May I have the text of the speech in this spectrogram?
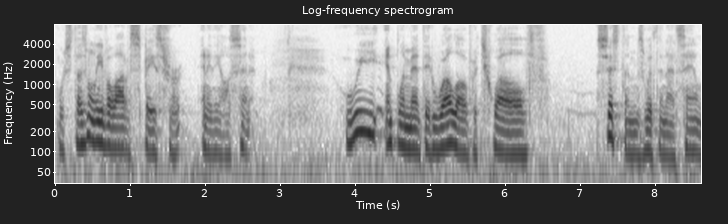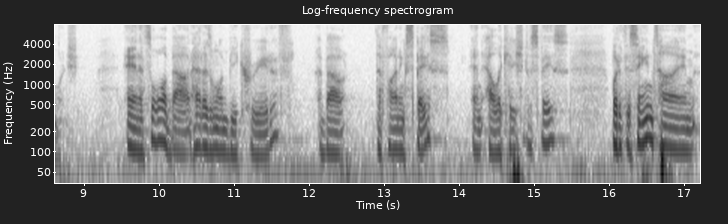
which doesn't leave a lot of space for anything else in it. We implemented well over 12 systems within that sandwich. And it's all about how does one be creative about defining space and allocation of space, but at the same time,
